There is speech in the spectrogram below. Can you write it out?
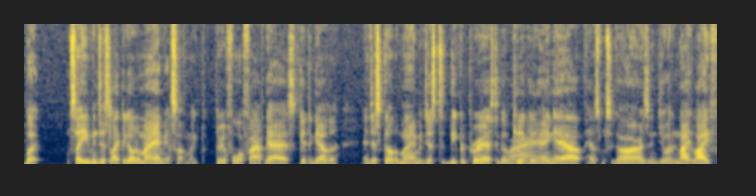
But say even just like to go to Miami or something, like three or four or five guys get together and just go to Miami just to decompress, to go kick it, hang out, have some cigars, enjoy the nightlife.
